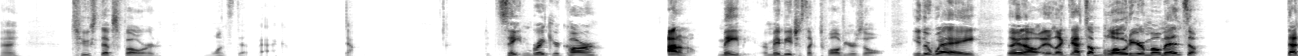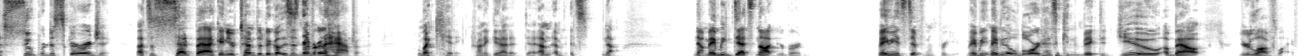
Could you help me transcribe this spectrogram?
Okay? Two steps forward, one step back. Now, did Satan break your car? I don't know. Maybe. Or maybe it's just like 12 years old. Either way, you know, it, like that's a blow to your momentum. That's super discouraging. That's a setback, and you're tempted to go, this is never going to happen. Who am I kidding? Trying to get out of debt. I'm, I'm, it's no. Now, maybe debt's not your burden. Maybe it's different for you. Maybe, maybe the Lord has convicted you about your love life.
